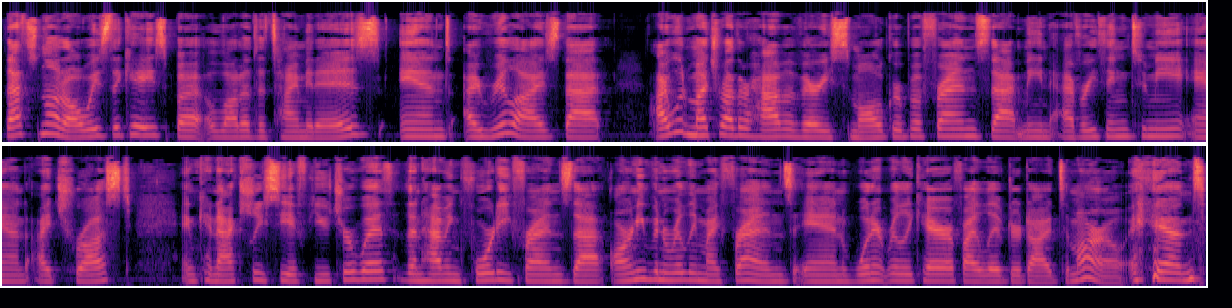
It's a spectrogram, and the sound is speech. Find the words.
that's not always the case, but a lot of the time it is. And I realized that I would much rather have a very small group of friends that mean everything to me and I trust and can actually see a future with than having 40 friends that aren't even really my friends and wouldn't really care if I lived or died tomorrow. And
